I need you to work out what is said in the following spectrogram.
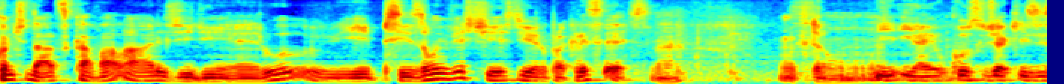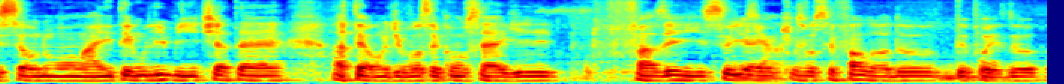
quantidades cavalares de dinheiro e precisam investir esse dinheiro para crescer, né? Então... E, e, aí o custo de aquisição no online tem um limite até, até onde você consegue fazer isso. Exato. E aí o que você falou do, depois do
